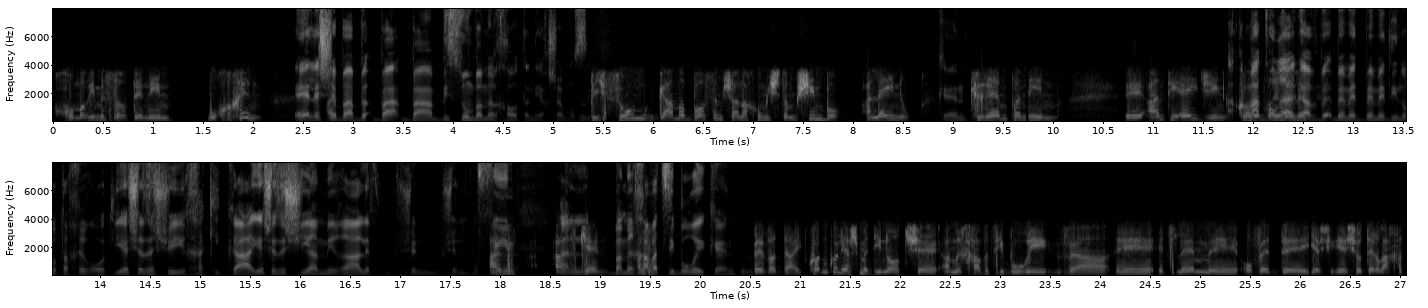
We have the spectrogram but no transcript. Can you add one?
חומרים מסרטנים, מוכחים. אלה שבביסום במרכאות אני עכשיו מוסיף. ביסום, גם הבושם שאנחנו משתמשים בו, עלינו. כן. קרם פנים. anti aging, הדברים האלה. מה קורה, אגב, באמת במדינות אחרות? יש איזושהי חקיקה, יש איזושהי אמירה של, של גופים אז, על, אז כן. במרחב אז, הציבורי, כן? בוודאי. קודם כל, יש מדינות שהמרחב הציבורי, ואצלהם אה, אה, עובד, אה, יש, יש יותר לחץ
